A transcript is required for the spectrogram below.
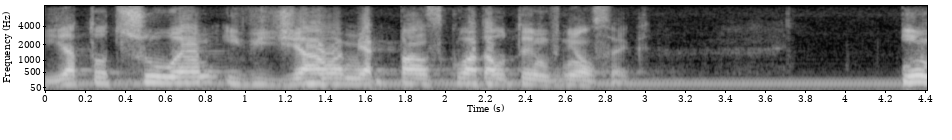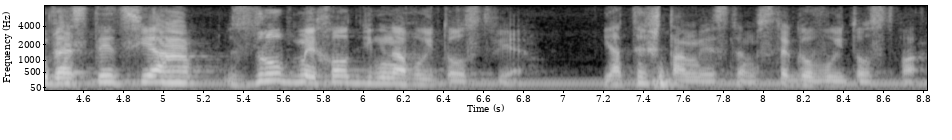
Ja to czułem i widziałem, jak pan składał ten wniosek. Inwestycja, zróbmy chodnik na wójtostwie. Ja też tam jestem, z tego wójtostwa.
